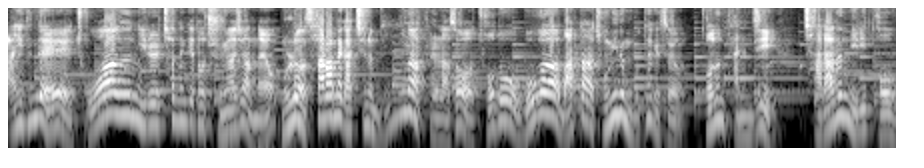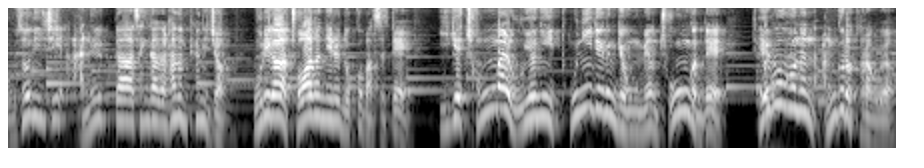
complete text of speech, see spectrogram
아니 근데 좋아하는 일을 찾는 게 더 중요하지 않나요? 물론 사람의 가치는 누구나 달라서 저도 뭐가 맞다 정의는 못하겠어요. 저는 단지 잘하는 일이 더 우선이지 않을까 생각을 하는 편이죠. 우리가 좋아하는 일을 놓고 봤을 때 이게 정말 우연히 돈이 되는 경우면 좋은 건데 대부분은 안 그렇더라고요.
